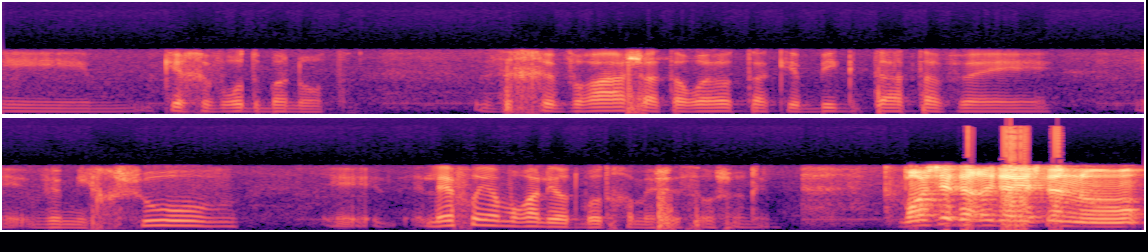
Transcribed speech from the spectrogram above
אה, כחברות בנות? זו חברה שאתה רואה אותה כביג דאטה ו... אה, ומחשוב, אה, לאיפה היא אמורה להיות בעוד 15 שנים? כמו שכרגע יש לנו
